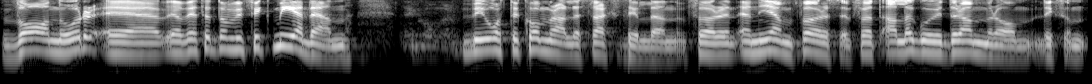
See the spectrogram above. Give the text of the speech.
vanor. eh, jag vet inte om vi fick med den. Vi återkommer alldeles strax till den. För en, en jämförelse. För att alla går ju och drömmer om liksom,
